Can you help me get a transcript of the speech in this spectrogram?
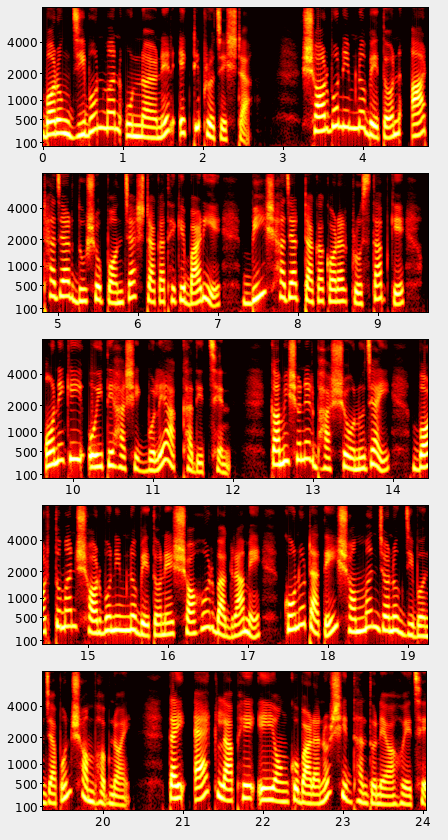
বরং জীবনমান উন্নয়নের একটি প্রচেষ্টা। সর্বনিম্ন বেতন আট হাজার টাকা থেকে বাড়িয়ে বিশ হাজার টাকা করার প্রস্তাবকে অনেকেই ঐতিহাসিক বলে আখ্যা দিচ্ছেন। কমিশনের ভাষ্য অনুযায়ী, বর্তমান সর্বনিম্ন বেতনের শহর বা গ্রামে কোনোটাতেই সম্মানজনক জীবনযাপন সম্ভব নয়। তাই এক লাফে এই অঙ্ক বাড়ানোর সিদ্ধান্ত নেওয়া হয়েছে।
